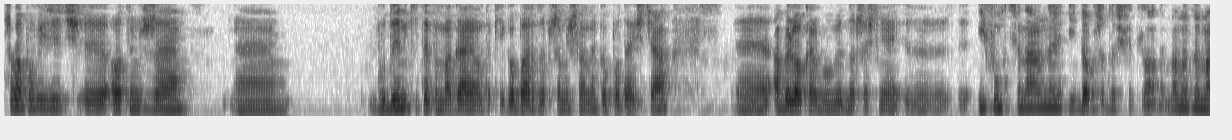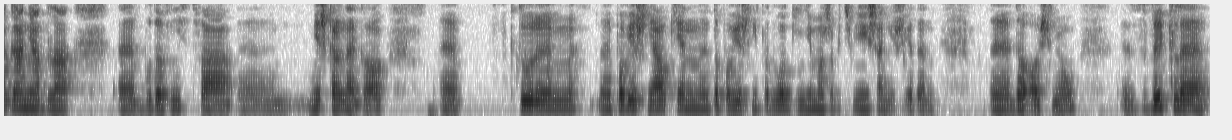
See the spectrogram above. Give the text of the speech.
trzeba powiedzieć o tym, że budynki te wymagają takiego bardzo przemyślanego podejścia. E, aby lokal był jednocześnie e, i funkcjonalny, i dobrze doświetlony. Mamy wymagania dla e, budownictwa mieszkalnego, w którym powierzchnia okien do powierzchni podłogi nie może być mniejsza niż 1 do 8. Zwykle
